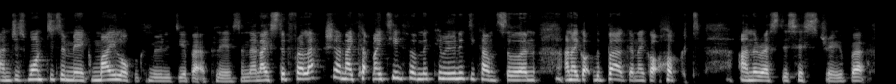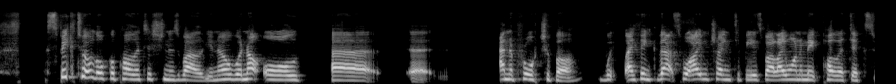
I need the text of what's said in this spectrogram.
and just wanted to make my local community a better place. And then i stood for election. I cut my teeth on the community council and and i got the bug and i got hooked. And the rest is history. But speak to a local politician as well. You know we're not all uh, uh, unapproachable I think that's what I'm trying to be as well. I want to make politics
